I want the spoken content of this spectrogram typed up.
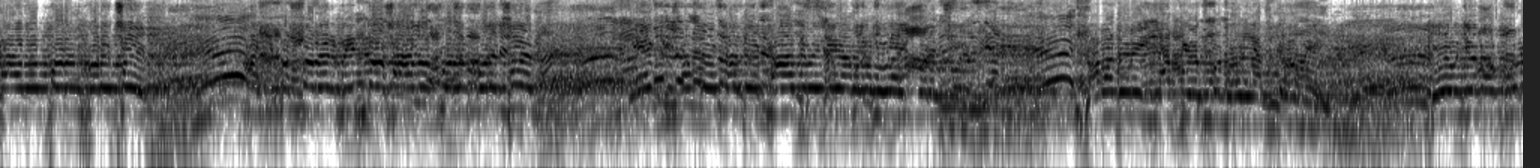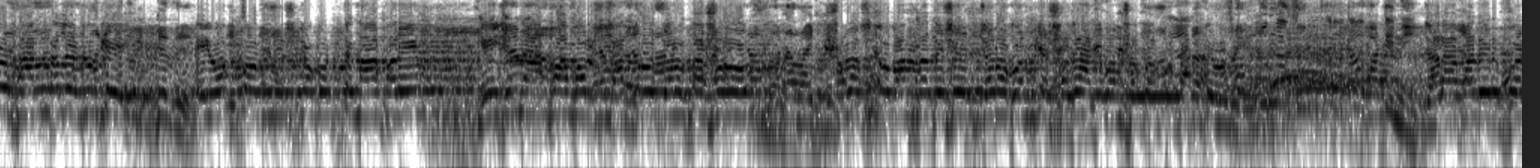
শাহাদত বরণ করেছে আশি বছরের বৃদ্ধ শাহাদত বরণ করেছেন একই সাথে তাদের হাত মিলিয়ে আমরা লড়াই করেছি আমাদের এই জাতীয় ঐক্য ধরে রাখতে হবে কেউ যেন কোনো ফাঁকতালে ঢুকে এই ঐক্য বিনষ্ট করতে না পারে এই জন্য আমার ছাত্র জনতা সহ সমস্ত বাংলাদেশের জনগণকে সজাগ এবং সতর্ক থাকতে হবে। যারা আমাদের উপর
